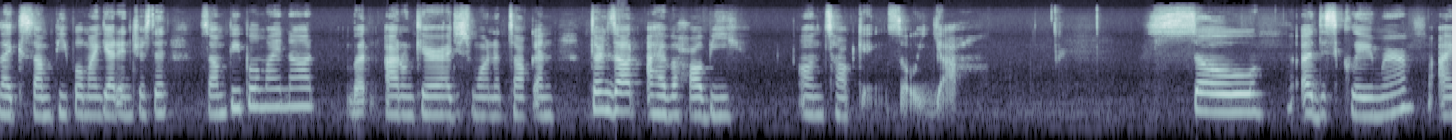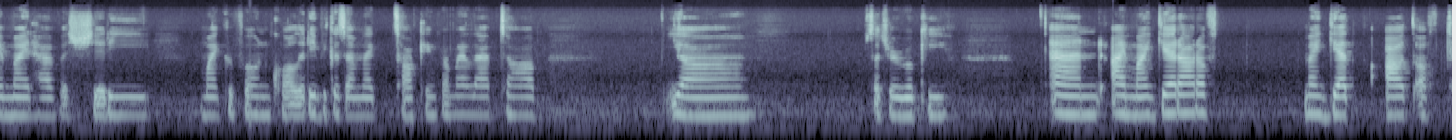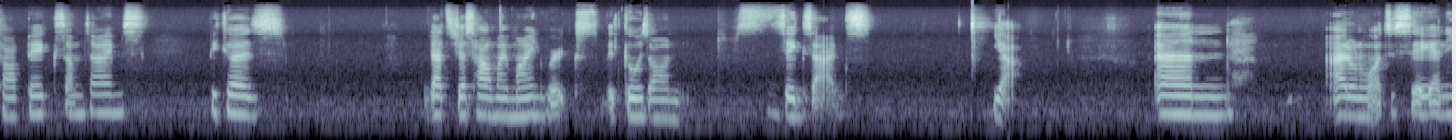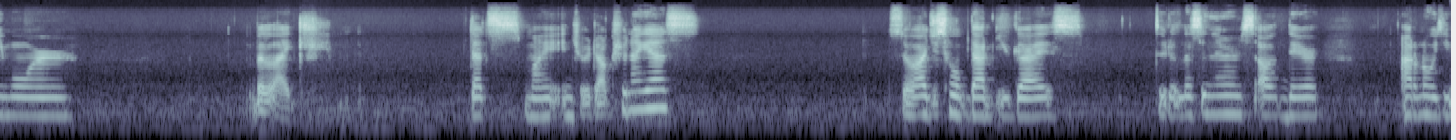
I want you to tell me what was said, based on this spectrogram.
Like some people might get interested, some people might not, but I don't care. I just want to talk and turns out I have a hobby on talking. So yeah. So a disclaimer, I might have a shitty microphone quality because I'm like talking from my laptop. Yeah. Such a rookie. And I might get out of might get out of topic sometimes because that's just how my mind works. It goes on zigzags. Yeah. And I don't know what to say anymore. But like that's my introduction, I guess. So I just hope that you guys to the listeners out there I don't know if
